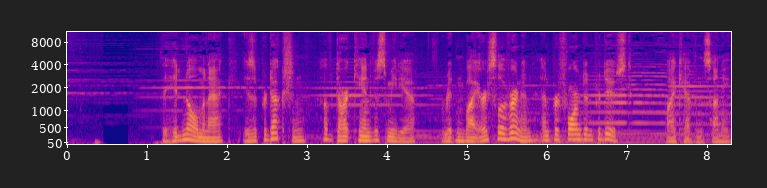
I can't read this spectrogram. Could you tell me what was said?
The Hidden Almanac is a production of Dark Canvas Media, written by Ursula Vernon and performed and produced by Kevin Sonney.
